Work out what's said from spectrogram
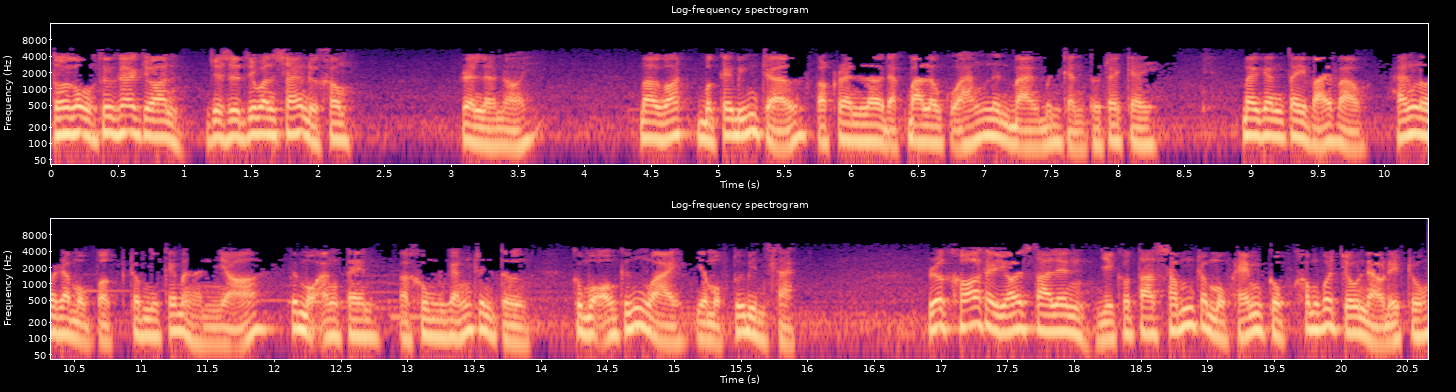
Tôi có một thứ khác cho anh, cho xin giúp ánh sáng được không? Renler nói. Margot bật cái biến trở và Renler đặt ba lô của hắn lên bàn bên cạnh tô trái cây. Mang găng tay vải vào, hắn lôi ra một vật trong như cái màn hình nhỏ với một anten và khung gắn trên tường, cùng một ổ cứng ngoài và một túi pin sạc. Rất khó theo dõi Stalin vì cô ta sống trong một hẻm cục không có chỗ nào để trốn.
